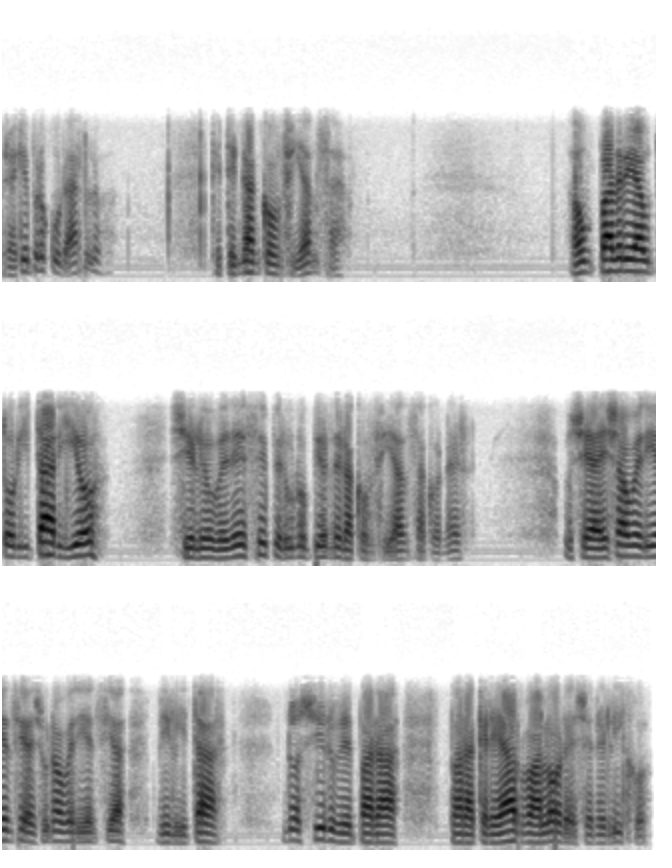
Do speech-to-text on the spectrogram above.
Pero hay que procurarlo, que tengan confianza. A un padre autoritario se le obedece, pero uno pierde la confianza con él. O sea, esa obediencia es una obediencia militar, no sirve para, para crear valores en el hijo,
